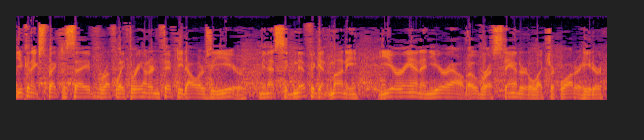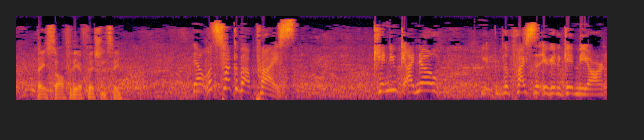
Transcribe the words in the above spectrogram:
you can expect to save roughly $350 a year. I mean, that's significant money year in and year out over a standard electric water heater based off of the efficiency. Now, let's talk about price. Can you, I know the prices that you're going to give me aren't,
